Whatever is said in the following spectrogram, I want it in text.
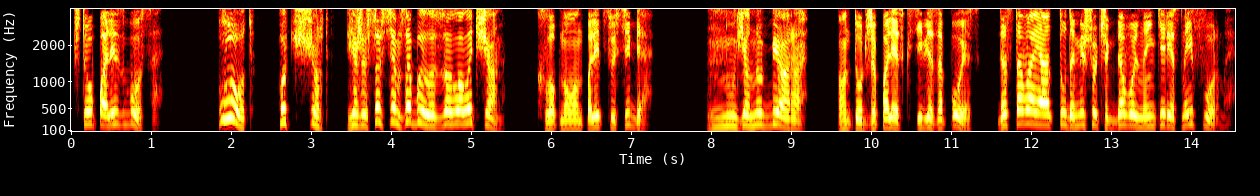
что упали с босса». «Лот! О, черт! Я же совсем забыл из-за лалачан!» Хлопнул он по лицу себя. «Ну я нубяра!» Он тут же полез к себе за пояс, доставая оттуда мешочек довольно интересной формы.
